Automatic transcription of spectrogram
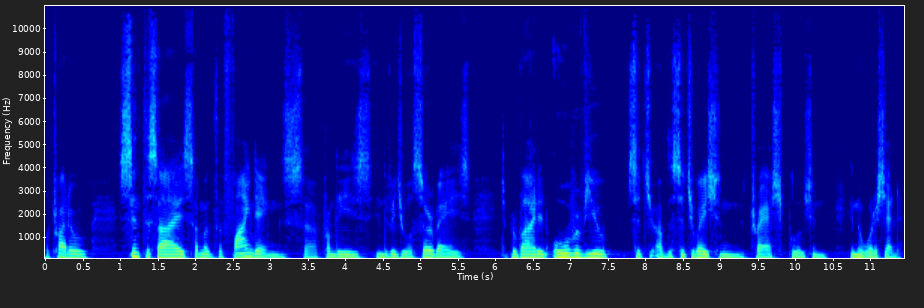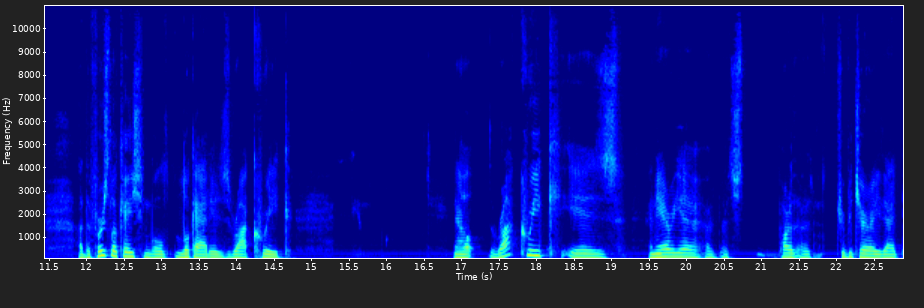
we'll try to synthesize some of the findings uh, from these individual surveys to provide an overview of the situation with trash pollution in the watershed. Uh, the first location we'll look at is Rock Creek now, Rock Creek is an area, a, a part of a tributary that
